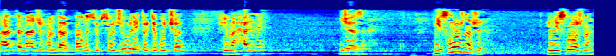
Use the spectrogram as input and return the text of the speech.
Анта наджихун, да, полностью все джумля, это у тебя будет что? Фи махалли джазм. Не сложно же? Или сложно?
